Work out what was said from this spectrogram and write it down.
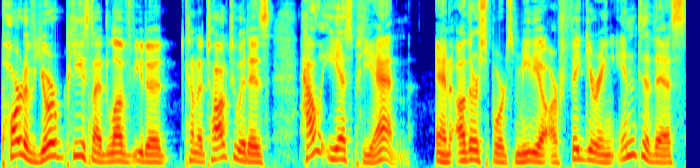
part of your piece, and I'd love you to kind of talk to it, is how ESPN and other sports media are figuring into this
